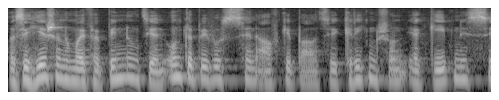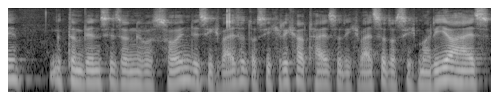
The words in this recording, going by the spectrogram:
also hier schon einmal Verbindung zu Ihrem Unterbewusstsein aufgebaut. Sie kriegen schon Ergebnisse. Und dann werden Sie sagen, was sollen das? Ich weiß ja, dass ich Richard heiße oder ich weiß ja, dass ich Maria heiße.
